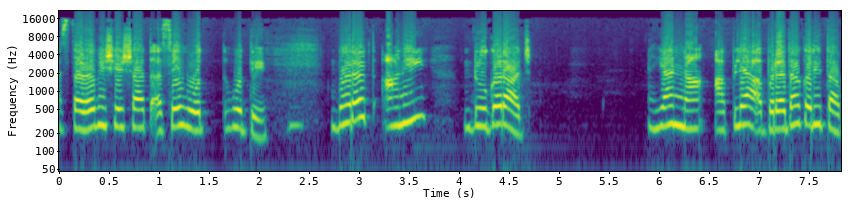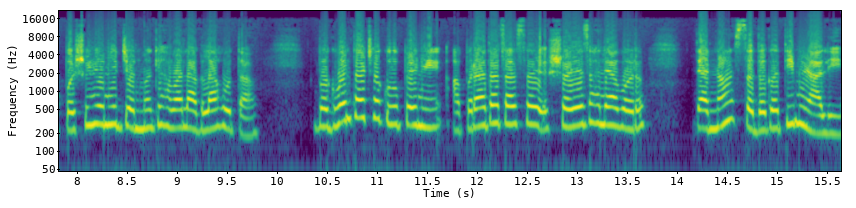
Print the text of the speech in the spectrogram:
स्थळ विशेषात असे होत होते. भरत आणि डुगराज यांना आपल्या अपराधाकरिता पशुयोनीत जन्म घ्यावा लागला होता. भगवंताच्या कृपेने अपराधाचा क्षय झाल्यावर त्यांना सदगती मिळाली.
